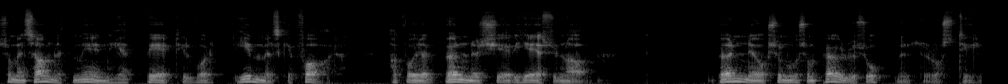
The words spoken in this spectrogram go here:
som en samlet menighet, ber til vår himmelske Far, at våre bønner skjer i Jesu navn. Bønn er også noe som Paulus oppmuntrer oss til,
